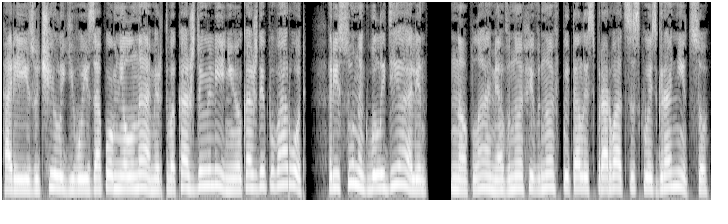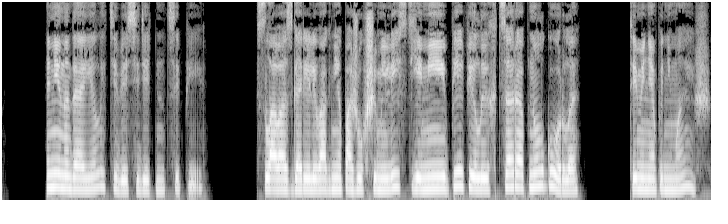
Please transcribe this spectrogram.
Ари изучил его и запомнил намертво каждую линию, каждый поворот. Рисунок был идеален, но пламя вновь и вновь пыталось прорваться сквозь границу. «Не надоело тебе сидеть на цепи?» Слова сгорели в огне пожухшими листьями, и пепел их царапнул горло. «Ты меня понимаешь?»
